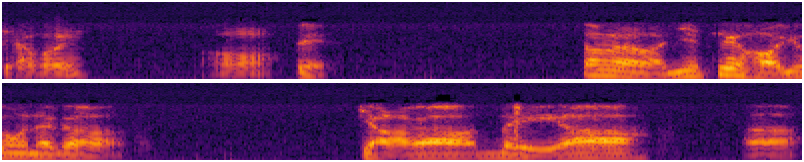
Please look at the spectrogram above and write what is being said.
钾肥。哦，对当然了，你最好用那个钾啊、镁啊、啊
